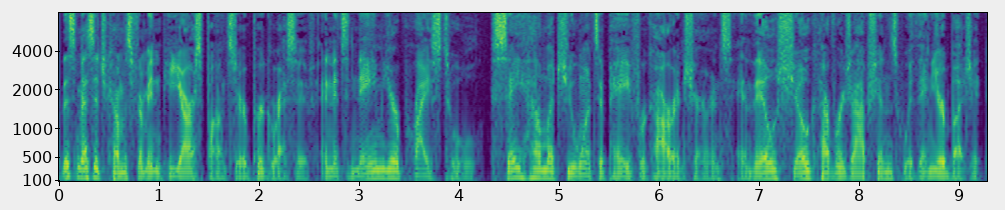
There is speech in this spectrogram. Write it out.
This message comes from NPR sponsor Progressive and its Name Your Price tool. Say how much you want to pay for car insurance, and they'll show coverage options within your budget.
